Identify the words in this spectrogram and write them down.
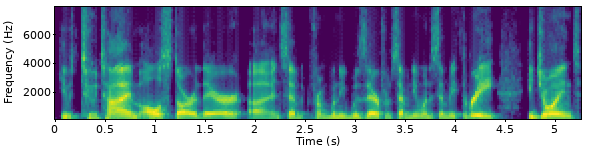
He was two-time All-Star there, uh, and seven, from when he was there from 71 to 73. He joined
